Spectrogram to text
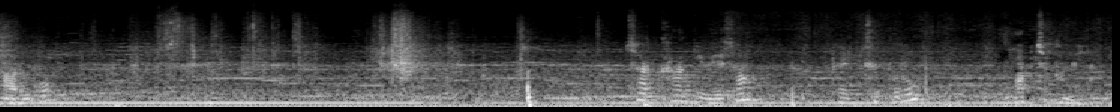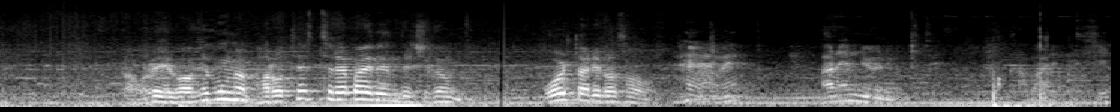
바르고 착하기 위해서 벨트부로 압착합니다. 아, 원래 이거 해보면 바로 테스트를 해봐야 되는데 지금 5월달이라서 그다음에 RMU 리퀴드 아까 말했듯이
